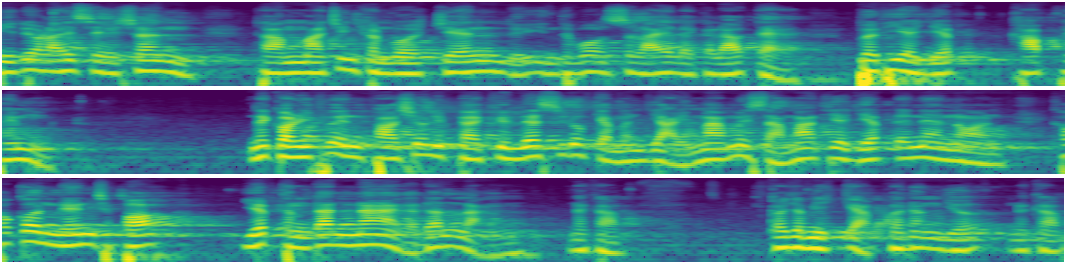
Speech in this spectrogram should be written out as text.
medialization ทำ margin convergence หรือ interval slide อะไรก็แล้วแต่ เพื่อที่จะเย็บคับให้หมด ในกรณีที่เป็น partial repair คือ residual gap มันใหญ่มากไม่สามารถที่จะเย็บได้แน่นอน เขาก็เน้นเฉพาะเย็บทางด้านหน้ากับด้านหลังนะครับก็จะมีแกลบค่อนข้างเยอะนะครับ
